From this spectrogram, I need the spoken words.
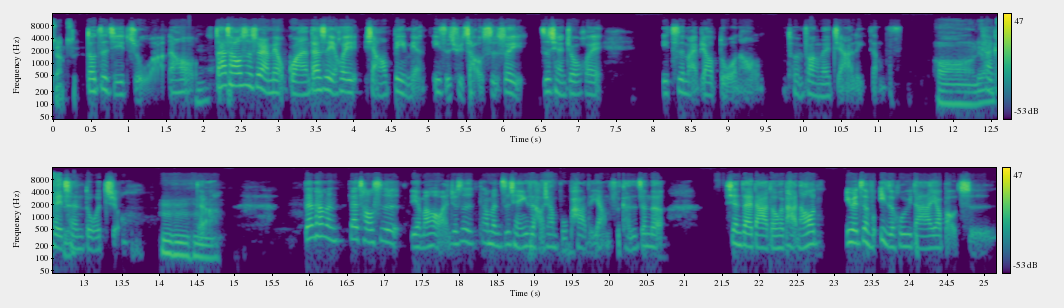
这样子。都自己煮啊，然后大超市虽然没有关，但是也会想要避免一直去超市，所以之前就会。一次买比较多，然后囤放在家里这样子。哦，看可以撑多久。嗯嗯，对啊。但他们在超市也蛮好玩，就是他们之前一直好像不怕的样子，可是真的现在大家都会怕。然后因为政府一直呼吁大家要保持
